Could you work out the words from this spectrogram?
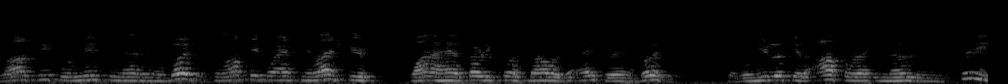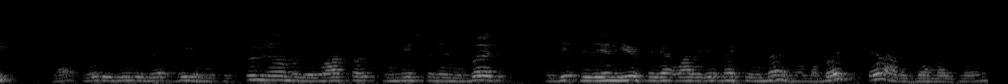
A lot of people are missing that in their budgets, and a lot of people asked me last year why I had thirty plus dollars an acre in a budget. But when you look at an operating note and you see, that's what it ended up being. It's a true number that a lot of folks were missing in their budget. They get to the end of the year and figure out why they didn't make any money. Well, my budget said I was gonna make money,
